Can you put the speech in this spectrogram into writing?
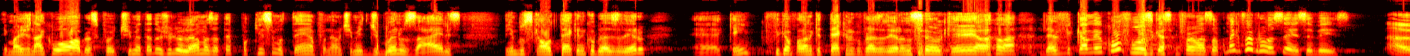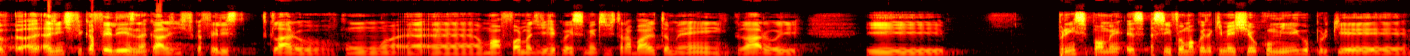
Imaginar que o Obras, que foi o time até do Júlio Lamas até pouquíssimo tempo, né? Um time de Buenos Aires, vinha buscar um técnico brasileiro. É, quem fica falando que técnico brasileiro não sei o quê, lá, lá, deve ficar meio confuso com essa informação. Como é que foi para você receber isso? Não, a gente fica feliz, né, cara? A gente fica feliz. Claro, com é, é uma forma de reconhecimento de trabalho também, claro, e, e principalmente, assim, foi uma coisa que mexeu comigo, porque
